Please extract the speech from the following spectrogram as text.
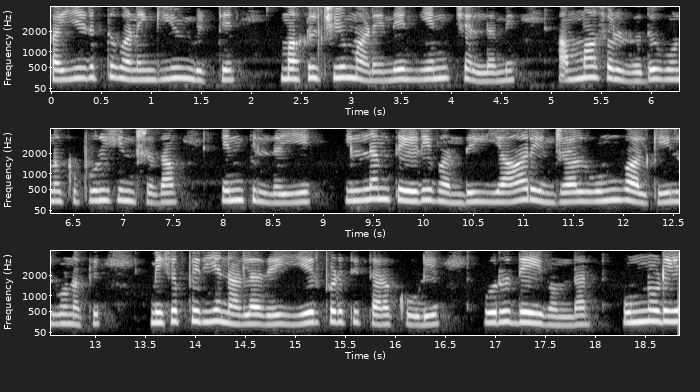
கையெடுத்து வணங்கியும் விட்டேன். மகிழ்ச்சியும் அடைந்தேன். என் செல்லமே அம்மா சொல்வது உனக்கு புரிகின்றதா? என் பிள்ளையே இல்லம் தேடி வந்து யார் என்றால் உன் வாழ்க்கையில் உனக்கு மிகப்பெரிய நல்லதை ஏற்படுத்தி தரக்கூடிய ஒரு தெய்வம்தான் உன்னுடைய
